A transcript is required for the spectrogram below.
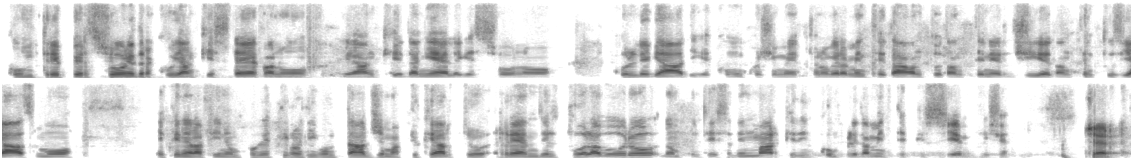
con tre persone, tra cui anche Stefano e anche Daniele, che sono collegati che comunque ci mettono veramente tanto, tante energie, tanto entusiasmo e quindi alla fine un pochettino ti contagia, ma più che altro rende il tuo lavoro da un punto di vista del marketing completamente più semplice. Certo.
